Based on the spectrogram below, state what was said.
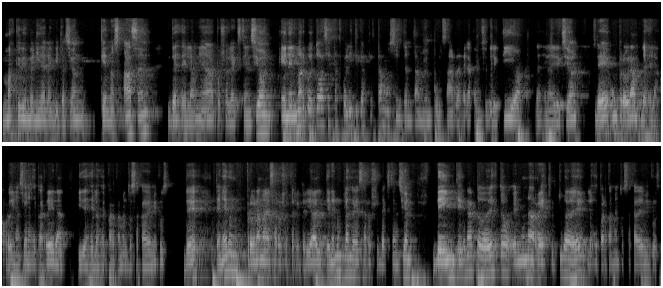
más que bienvenida la invitación que nos hacen desde la Unidad de Apoyo a la Extensión, en el marco de todas estas políticas que estamos intentando impulsar desde la comisión directiva, desde la dirección de un programa, desde las coordinaciones de carrera y desde los departamentos académicos, de tener un programa de desarrollo territorial, tener un plan de desarrollo de extensión, de integrar todo esto en una reestructura de los departamentos académicos,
